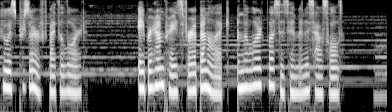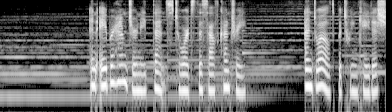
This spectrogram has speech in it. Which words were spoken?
who is preserved by the Lord. Abraham prays for Abimelech, and the Lord blesses him and his household. And Abraham journeyed thence towards the south country and dwelled between Kadesh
